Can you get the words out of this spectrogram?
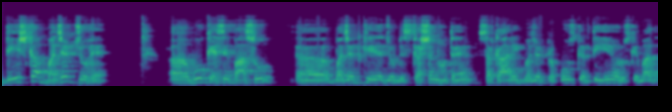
देश का बजट जो है वो कैसे पास हो बजट के जो डिस्कशन होते हैं सरकार एक बजट प्रपोज करती है और उसके बाद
